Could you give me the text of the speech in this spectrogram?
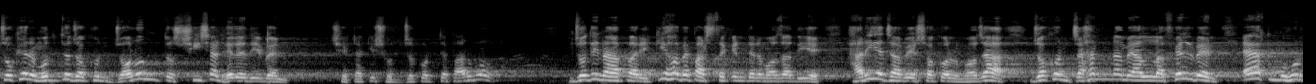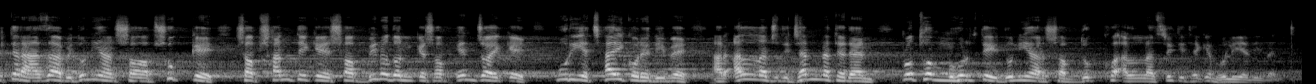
চোখের মধ্যে যখন জ্বলন্ত সীসা ঢেলে দিবেন, সেটা কি সহ্য করতে পারব? যদি না পারি, কি হবে পাঁচ সেকেন্ডের মজা দিয়ে? হারিয়ে যাবে সকল মজা। যখন জাহান নামে আল্লাহ ফেলবেন, এক মুহূর্তের আজাবি দুনিয়ার সব সুখকে, সব শান্তিকে, সব বিনোদনকে, সব এনজয়কে পুড়িয়ে ছাই করে দিবে। আর আল্লাহ যদি জান্নাতে দেন, প্রথম মুহূর্তেই দুনিয়ার সব দুঃখ আল্লাহ স্মৃতি থেকে ভুলিয়ে দিবেন।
